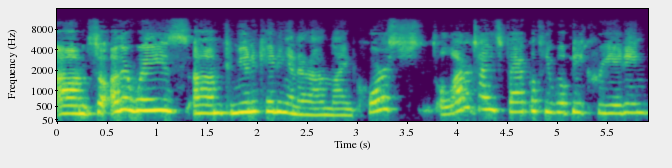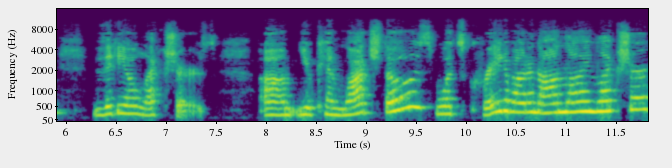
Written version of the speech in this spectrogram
Um, so other ways um, communicating in an online course, a lot of times faculty will be creating video lectures. Um, you can watch those. What's great about an online lecture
